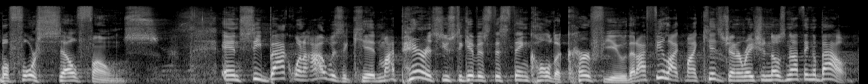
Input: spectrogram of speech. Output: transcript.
before cell phones. And see, back when I was a kid, my parents used to give us this thing called a curfew that I feel like my kids' generation knows nothing about.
